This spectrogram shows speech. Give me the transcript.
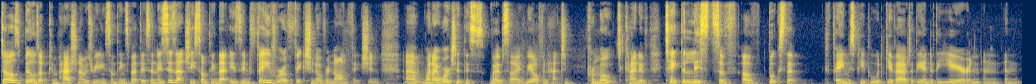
does build up compassion. I was reading some things about this, and this is actually something that is in favor of fiction over nonfiction. Um, when I worked at this website, we often had to promote, kind of take the lists of, of books that famous people would give out at the end of the year and, and, and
